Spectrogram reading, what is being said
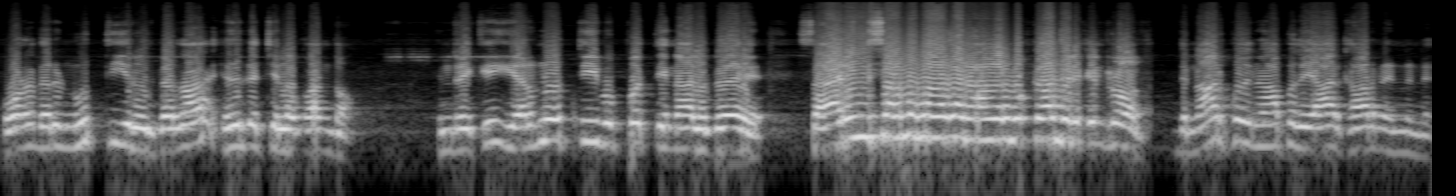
போன வெறும் நூத்தி இருபது பேர் தான் எதிர்கட்சியில உட்கார்ந்தோம். இன்றைக்கு இருநூத்தி முப்பத்தி நாலு பேர் சரிசமமாக நாங்கள் உட்கார்ந்து இருக்கின்றோம் இந்த நாற்பது நாற்பது யார் காரணம் என்னன்னு?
